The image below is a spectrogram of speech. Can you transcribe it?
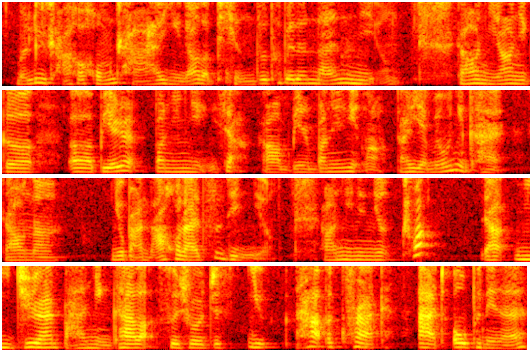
什么绿茶和红茶还有饮料的瓶子特别的难拧，然后你让一个呃别人帮你拧一下，然后别人帮你拧了，但是也没有拧开，然后呢你就把它拿回来自己拧，然后拧拧拧唰，然后你居然把它拧开了，所以说 just you have a crack at opening it，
